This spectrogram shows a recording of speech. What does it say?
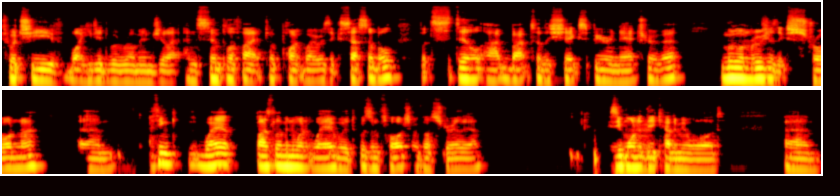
to achieve what he did with Romeo and Juliet and simplify it to a point where it was accessible, but still add back to the Shakespearean nature of it. Moulin Rouge is extraordinary. Um, I think where Baz Luhrmann went wayward was unfortunate with Australia because he wanted the Academy Award, um,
